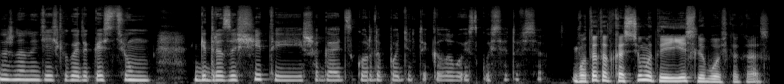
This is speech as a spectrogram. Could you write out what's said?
Нужно надеть какой-то костюм гидрозащиты и шагать с гордо поднятой головой сквозь это все. Вот этот костюм это и есть любовь как раз.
